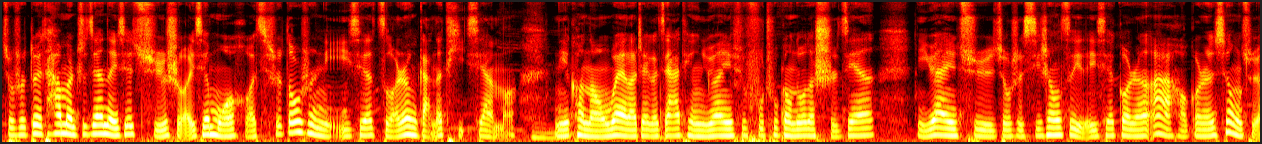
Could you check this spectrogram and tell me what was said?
就是对他们之间的一些取舍、一些磨合，其实都是你一些责任感的体现嘛。嗯你可能为了这个家庭，你愿意去付出更多的时间，你愿意去就是牺牲自己的一些个人爱好、个人兴趣，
